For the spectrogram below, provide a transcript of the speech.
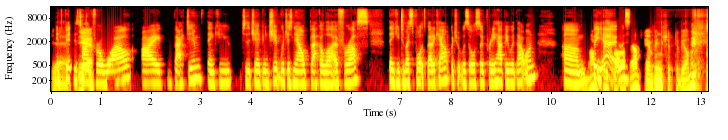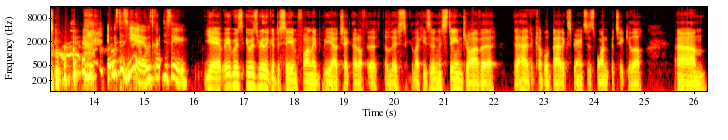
it's been his time Yeah. for a while. I backed him. Thank you to the championship, which is now back alive for us. Thank you to my sports bet account, which was also pretty happy with that one. Um, but yeah, it was off our championship, to be honest. it was his year. It was great to see. Yeah, it was it was really good to see him finally be able to check that off the, the list. Like he's an esteemed driver that had a couple of bad experiences, one particular. Um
